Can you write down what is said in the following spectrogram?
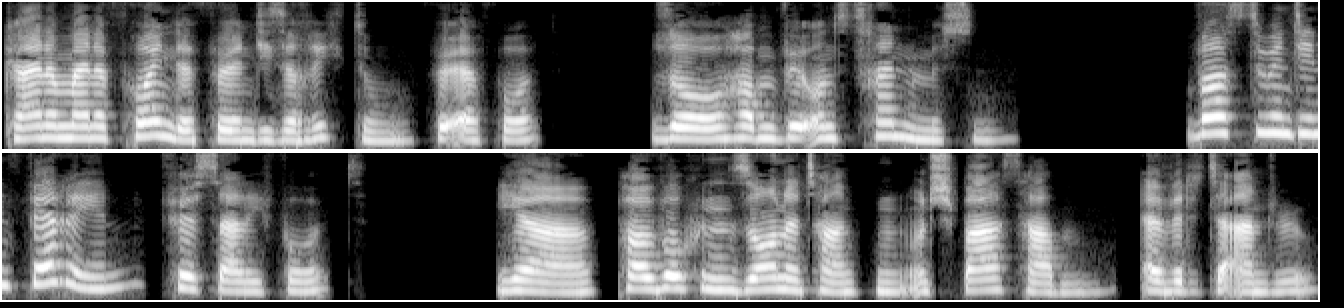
Keiner meiner Freunde fuhr in diese Richtung, fuhr er fort. So haben wir uns trennen müssen. Warst du in den Ferien? fuhr Sally fort. Ja, paar Wochen Sonne tanken und Spaß haben, erwiderte Andrew.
